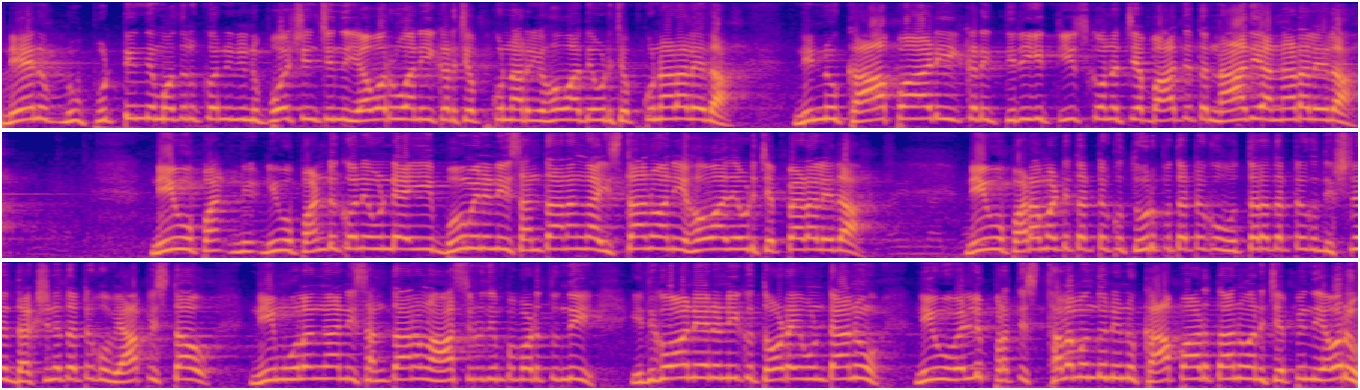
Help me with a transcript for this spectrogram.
నేను నువ్వు పుట్టింది మొదలుకొని నిన్ను పోషించింది ఎవరు అని ఇక్కడ చెప్పుకున్నారు? యహోవా దేవుడు చెప్పుకున్నాడా లేదా? నిన్ను కాపాడి ఇక్కడికి తిరిగి తీసుకొని వచ్చే బాధ్యత నాది అన్నాడా లేదా? నీవు ప నీవు పండుకొని ఉండే ఈ భూమిని నీ సంతానంగా ఇస్తాను అని యహోవా దేవుడు చెప్పాడా లేదా? నీవు పడమటి తట్టుకు తూర్పు తట్టుకు ఉత్తర తట్టుకు దక్షిణ దక్షిణ తట్టుకు వ్యాపిస్తావు. నీ మూలంగా నీ సంతానం ఆశీర్వదింపబడుతుంది. ఇదిగో నేను నీకు తోడై ఉంటాను. నీవు వెళ్ళి ప్రతి స్థలమందు నిన్ను కాపాడుతాను అని చెప్పింది ఎవరు?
